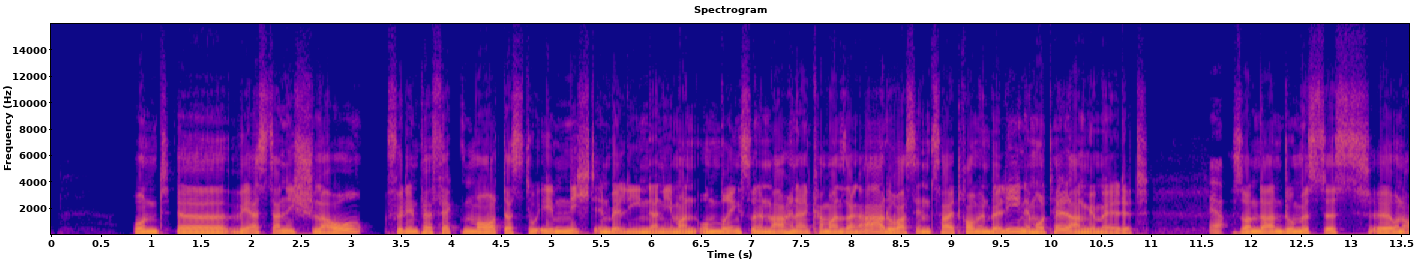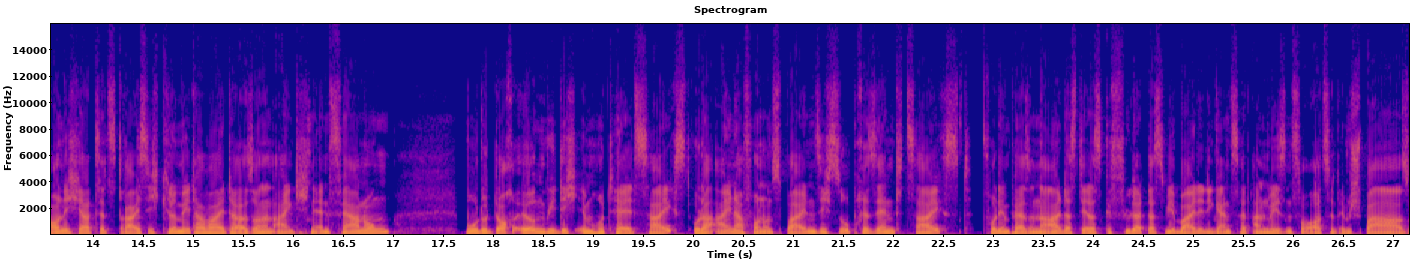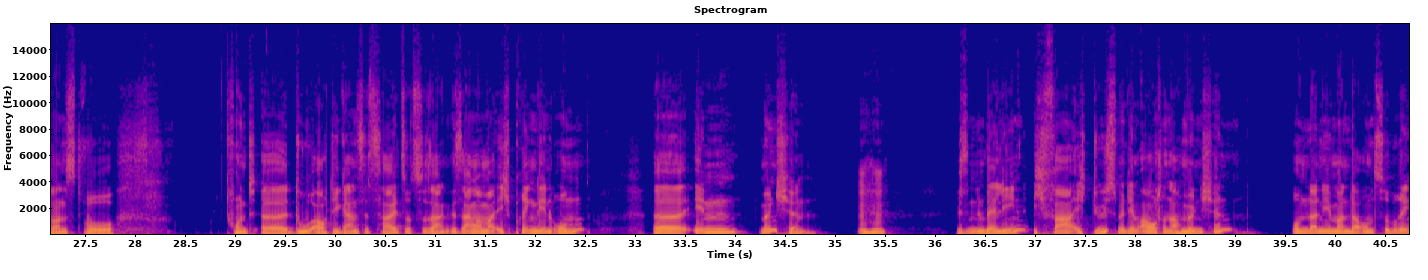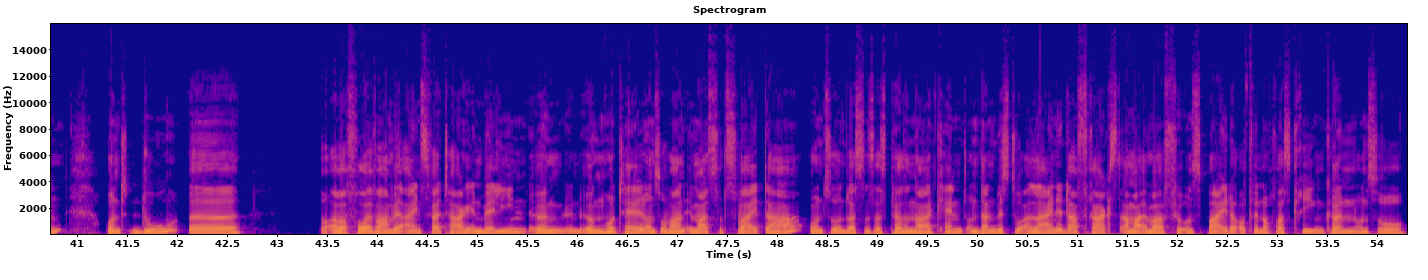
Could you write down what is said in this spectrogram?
Und äh, wäre es dann nicht schlau für den perfekten Mord, dass du eben nicht in Berlin dann jemanden umbringst und im Nachhinein kann man sagen, ah, du warst im Zeitraum in Berlin im Hotel angemeldet. Ja. Sondern du müsstest, äh, und auch nicht jetzt 30 Kilometer weiter, sondern eigentlich eine Entfernung, wo du doch irgendwie dich im Hotel zeigst oder einer von uns beiden sich so präsent zeigst vor dem Personal, dass der das Gefühl hat, dass wir beide die ganze Zeit anwesend vor Ort sind, im Spar, sonst wo. Und äh, du auch die ganze Zeit sozusagen, sagen wir mal, ich bringe den um äh, in München. Mhm. Wir sind in Berlin. Ich fahre, ich düse mit dem Auto nach München, um dann jemanden da umzubringen. Und du, äh, aber vorher waren wir ein, zwei Tage in Berlin, in, in irgendeinem Hotel und so, waren immer zu zweit da und so, dass uns das Personal kennt. Und dann bist du alleine da, fragst einmal immer für uns beide, ob wir noch was kriegen können und so.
